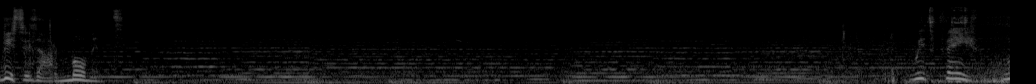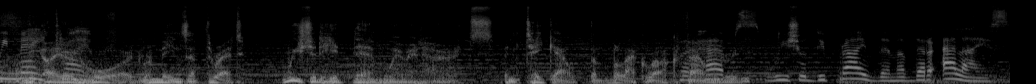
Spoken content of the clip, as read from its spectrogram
This is our moment. With faith, we may The Iron triumph. Horde remains a threat. We should hit them where it hurts and take out the Blackrock Foundry. Perhaps we should deprive them of their allies.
